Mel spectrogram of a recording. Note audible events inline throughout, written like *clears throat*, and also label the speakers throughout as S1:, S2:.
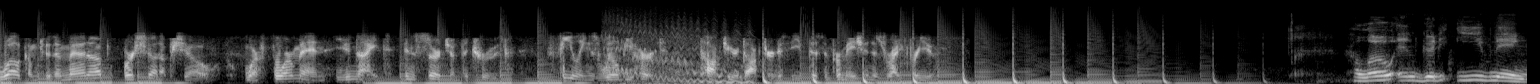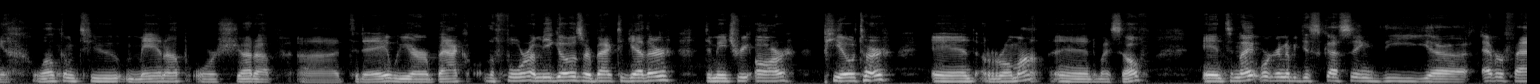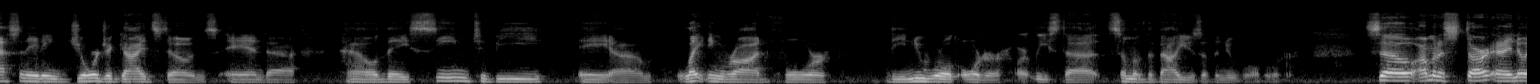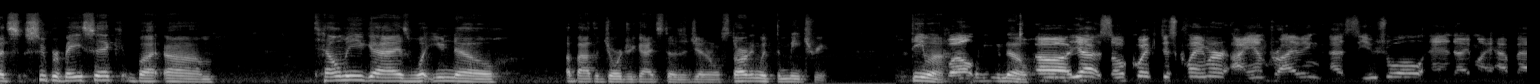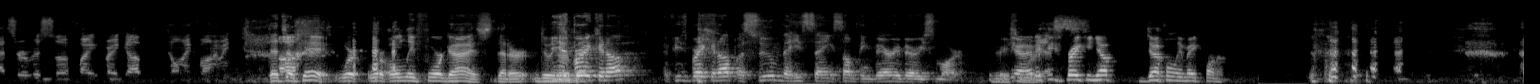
S1: Welcome to the Man Up or Shut Up show, where four men unite in search of the truth. Feelings will be hurt. Talk to your doctor to see if this information is right for you.
S2: Hello and good evening. Welcome to Man Up or Shut Up. Uh, today we are back. The four amigos are back together. Dimitri R, Piotr, and Roma, and myself. And tonight we're going to be discussing the uh, ever fascinating Georgia Guidestones and uh, how they seem to be a um, lightning rod for the New World Order, or at least uh, some of the values of the New World Order. So I'm going to start, and I know it's super basic, but um, tell me, you guys, what you know about the Georgia Guidestones in general, starting with Dimitri. Dima,
S3: Well,
S2: what do you know?
S3: Uh, yeah. So, quick disclaimer: I am driving as usual, and I might have bad service. So, if I break up, don't make fun of me.
S2: That's
S3: uh,
S2: okay. *laughs* We're we're only four guys that are doing.
S4: If he's
S2: our best.
S4: breaking up, if he's breaking up, assume that he's saying something very, very smart.
S2: Very
S5: Yeah, and if
S3: Yes.
S5: he's breaking up, definitely make fun of him.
